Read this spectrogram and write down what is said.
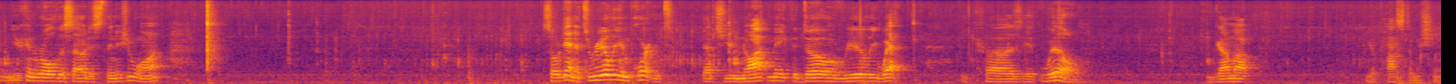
And you can roll this out as thin as you want. So again, it's really important that you not make the dough really wet because it will gum up your pasta machine.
